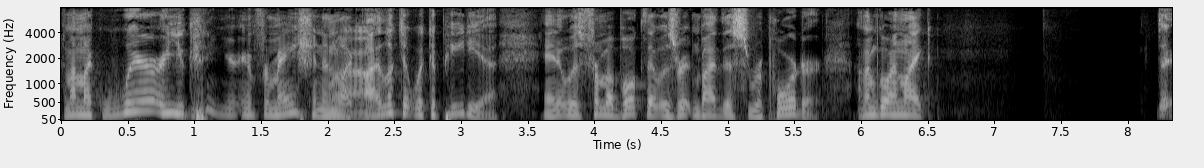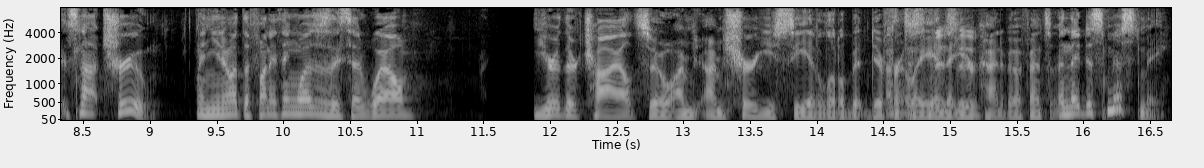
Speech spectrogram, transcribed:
and I'm like, "Where are you getting your information?" And like, I looked at Wikipedia, and it was from a book that was written by this reporter, and I'm going like, "It's not true." And you know what the funny thing was? Is they said, "Well." You're their child, so I'm I'm sure you see it a little bit differently, and that you're kind of offensive. And they dismissed me.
